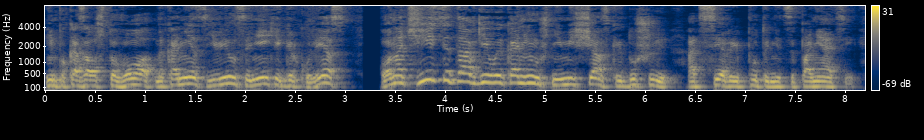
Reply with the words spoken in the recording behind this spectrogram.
Им показалось, что вот, наконец, явился некий Геркулес, он очистит авгиевы конюшни мещанской души от серой путаницы понятий,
